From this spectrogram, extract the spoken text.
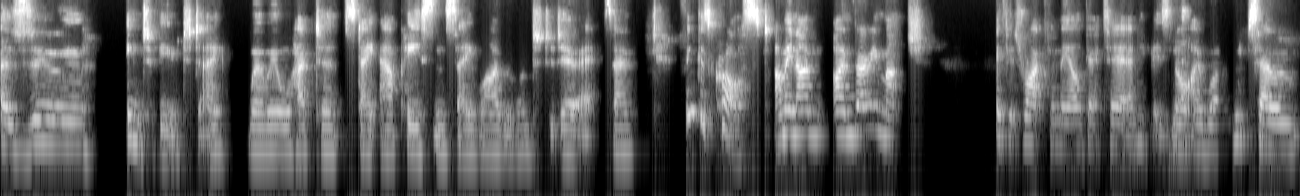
a Zoom interview today where we all had to state our piece and say why we wanted to do it. So fingers crossed. I mean, I'm I'm very much if it's right for me, I'll get it, and if it's not, I won't. So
